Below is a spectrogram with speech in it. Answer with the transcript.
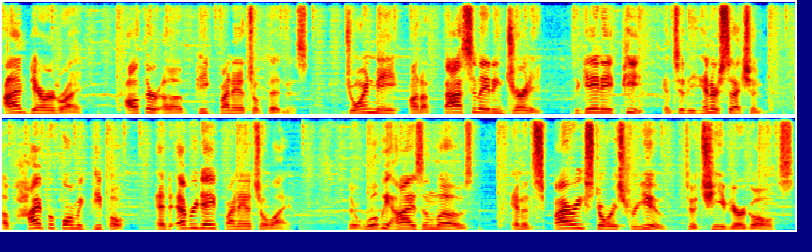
I'm Darren Wright, author of Peak Financial Fitness. Join me on a fascinating journey to gain a peek into the intersection of high performing people and everyday financial life. There will be highs and lows and inspiring stories for you to achieve your goals.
